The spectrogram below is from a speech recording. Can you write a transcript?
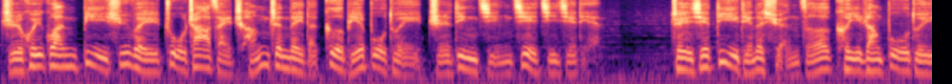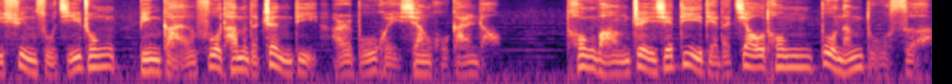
指挥官必须为驻扎在城镇内的个别部队指定警戒集结点，这些地点的选择可以让部队迅速集中并赶赴他们的阵地，而不会相互干扰。通往这些地点的交通不能堵塞。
